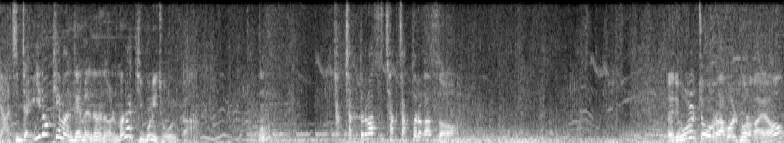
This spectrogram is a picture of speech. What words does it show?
야 진짜 이렇게만 되면은 얼마나 기분이 좋을까 착착 들어갔어 착착 들어갔어. 자, 이제 홀 쪽으로 라벌 돌아가요.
